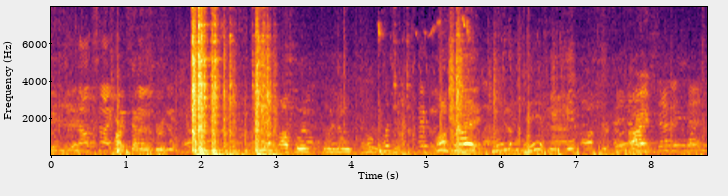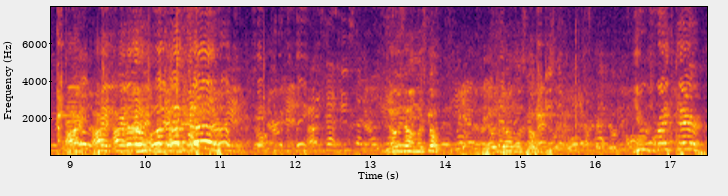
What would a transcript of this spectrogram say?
Mickey, stay. Tarts, center of the group. Off with. Off your head. All right. All right, all right, all right, all right. Let's. No zone, let's go. No zone, let's go. You was right there.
